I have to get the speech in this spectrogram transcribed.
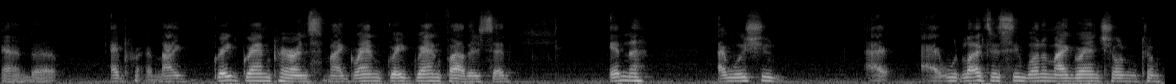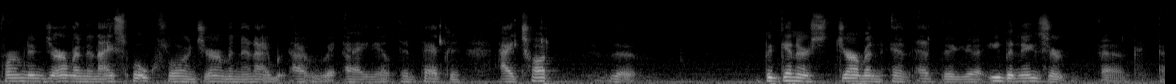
and uh, I, pr- my great grandparents, my grand great grandfather said, "Edna, I wish you, I." I would like to see one of my grandchildren confirmed in German, and I spoke fluent German, and I, I, I uh, in fact, I taught the beginners German in, at the uh, Ebenezer uh, uh,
